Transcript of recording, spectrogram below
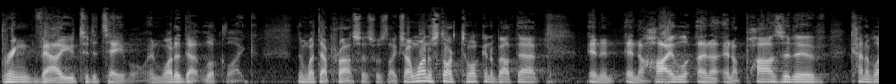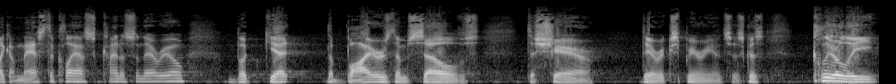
bring value to the table? And what did that look like? And what that process was like. So I want to start talking about that in, an, in, a, high, in, a, in a positive, kind of like a masterclass kind of scenario, but get the buyers themselves to share their experiences because clearly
